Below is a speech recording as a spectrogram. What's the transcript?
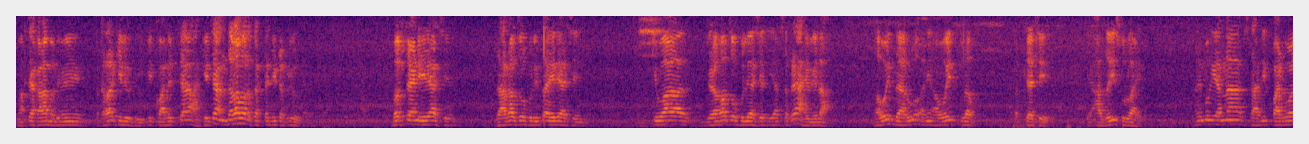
मागच्या काळामध्ये मी तक्रार केली होती की कॉलेजच्या हाकेच्या अंतरावर सट्ट्याची टपरी होती बस स्टँड एरिया असेल जागा चौफुलीचा एरिया असेल किंवा जळगाव चौफुली असेल या सगळ्या हायवेला अवैध दारू आणि अवैध क्लब पत्त्याचे हे आजही सुरू आहेत. आणि मग यांना साधिक पाठबळ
